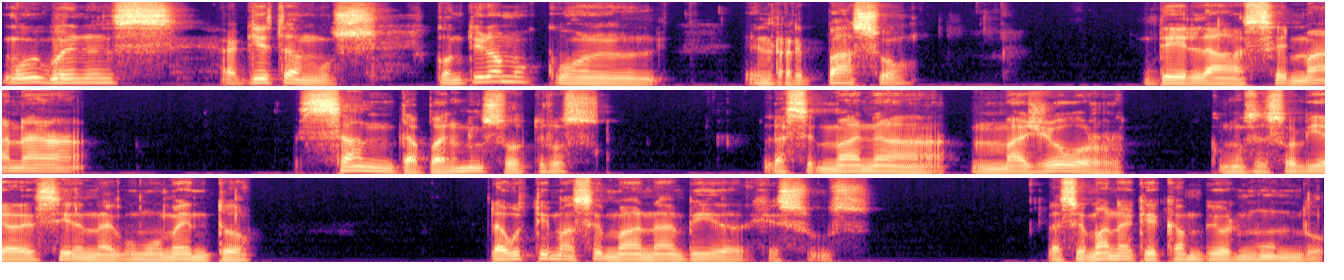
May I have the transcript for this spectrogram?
Muy buenas, aquí estamos. Continuamos con el repaso de la Semana Santa para nosotros, la Semana Mayor, como se solía decir en algún momento, la última semana en vida de Jesús, la semana que cambió el mundo.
